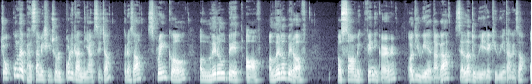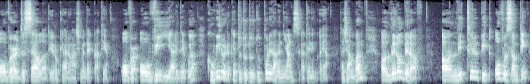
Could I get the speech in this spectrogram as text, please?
조금의 발사믹 식초를 뿌리라는 뉘앙스죠. 그래서 sprinkle a little bit of a little bit of balsamic vinegar 어디 위에다가 샐러드 위에 이렇게 위에다가 해서 over the salad 이렇게 활용하시면 될 것 같아요. over o v e r이 되고요. 그 위로 이렇게 두두두두 뿌리라는 뉘앙스가 되는 거예요. 다시 한번 a little bit of a little bit of something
